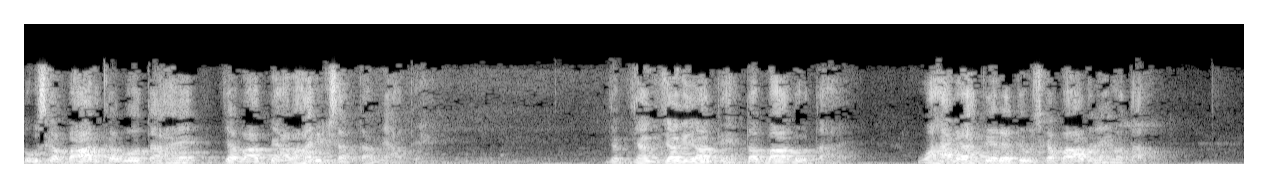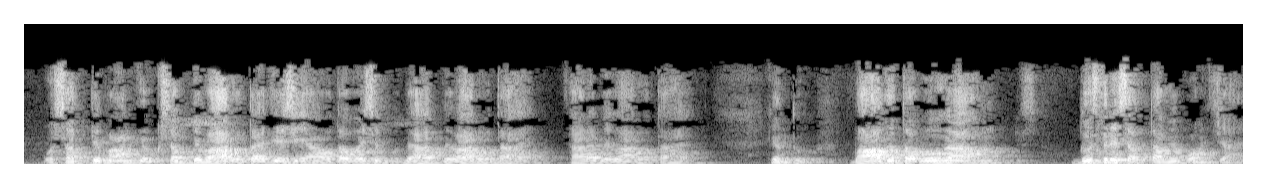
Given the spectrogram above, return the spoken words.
तो उसका बाद कब होता है? जब आप व्यावहारिक सत्ता में आते हैं। जब जग जग जाते हैं, तब बाद होता है। वहाँ रहते रहते उसका बाद नहीं होता। वो सत्य मान के सब व्यवहार होता है, जैसे यहाँ होता है, वैसे व्यवहार होता है, सारा व्यवहार होता है। किंतु बाद तब होगा हम दूसरे सत्ता में पहुँच जाए।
